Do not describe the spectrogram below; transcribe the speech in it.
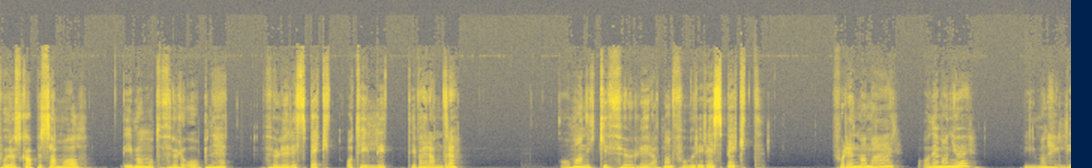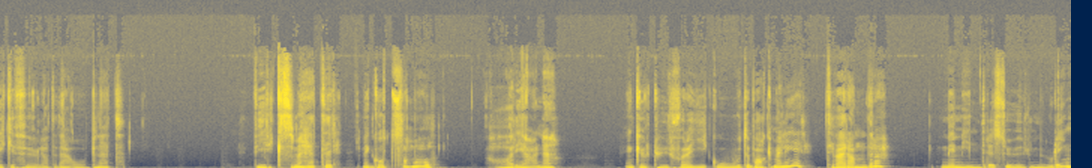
For å skape samhold vil man måtte føle åpenhet, føle respekt og tillit til hverandre. Om man ikke føler at man får respekt for den man er og det man gjør, vil man heller ikke føle at det er åpenhet. Virksomheter med godt samhold har gjerne en kultur for å gi gode tilbakemeldinger til hverandre, med mindre surmuling,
